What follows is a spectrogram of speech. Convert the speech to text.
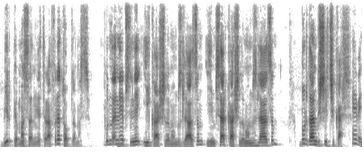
bir masanın etrafına toplaması. Bunların hepsini iyi karşılamamız lazım, iyimser karşılamamız lazım. Buradan bir şey çıkar. Evet,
